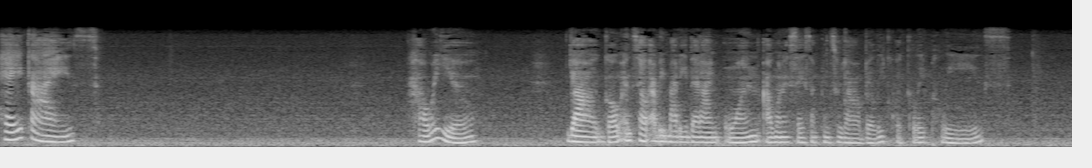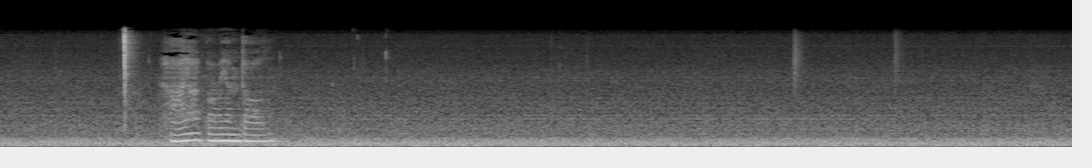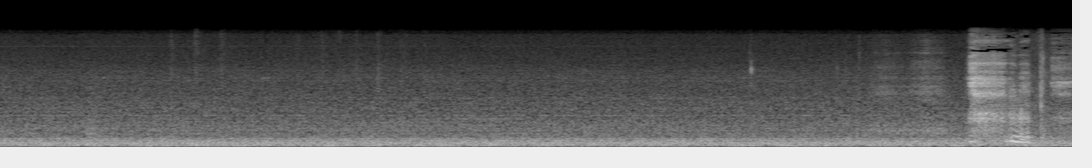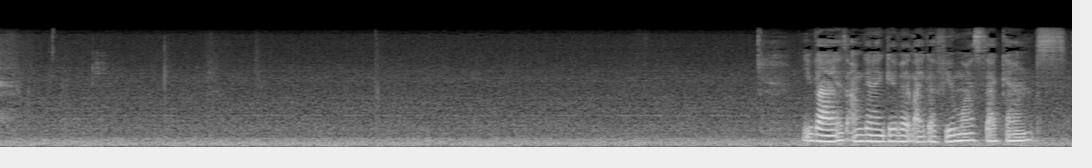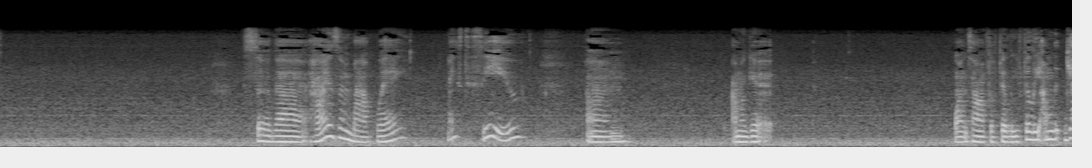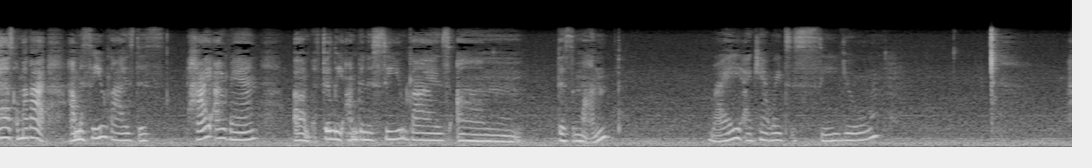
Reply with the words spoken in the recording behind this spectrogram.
Hey guys. How are you? Y'all go and tell everybody that I'm on. I want to say something to y'all really quickly, please. Hi, Ivorian doll. All right. You guys, I'm going to give it like a few more seconds. So that, hi Zimbabwe. Nice to see you. Um, I'm going to get one time for Philly. Philly, I'm yes, oh my god. I'm gonna see you guys this hi Iran. Um Philly, I'm gonna see you guys um this month. Right? I can't wait to see you.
